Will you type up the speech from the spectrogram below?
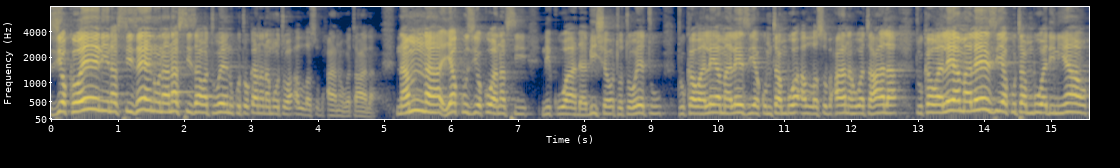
ziokoeni nafsi zenu na nafsi za watu wenu kutokana na moto wa Allah subhanahu wa ta'ala. Namna ya kuziokoa nafsi ni kuwaadabisha watoto wetu tukawalea malezi ya kumtambua Allah subhanahu wa ta'ala tukawalea malezi ya kutambua dini yao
